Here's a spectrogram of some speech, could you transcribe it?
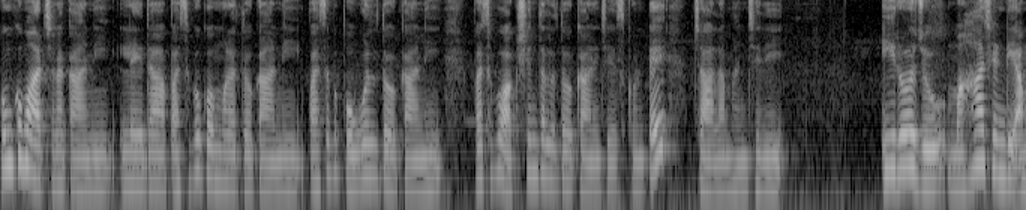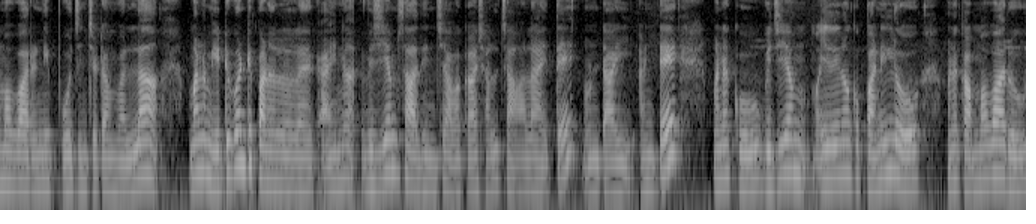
కుంకుమార్చన కానీ లేదా పసుపు కొమ్ములతో కానీ పసుపు పువ్వులతో కానీ పసుపు అక్షింతలతో కానీ చేసుకుంటే చాలా మంచిది. ఈరోజు మహాచండి అమ్మవారిని పూజించటం వల్ల మనం ఎటువంటి పనులలో అయినా విజయం సాధించే అవకాశాలు చాలా అయితే ఉంటాయి. అంటే మనకు విజయం ఏదైనా ఒక పనిలో మనకు అమ్మవారు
